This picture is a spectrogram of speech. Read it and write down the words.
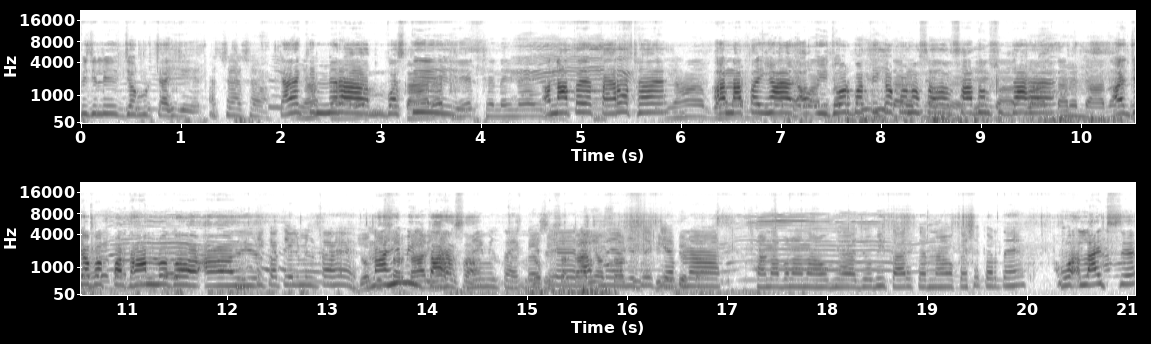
बिजली ज़रूर चाहिए। अच्छा अच्छा। क्या है कि मेरा बस्ती और ना तो कारट है और ना तो यहाँ इजोर बत्ती का कोनो साधन सुविधा है। और जब प्रधान लोग का तेल मिलता है? नहीं मिलता है सर। नहीं मिलता है। कैसे रात में जैसे कि अपना खाना बनाना हो गया जो भी कार्य करना हो कैसे करते हैं? वो लाइट से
